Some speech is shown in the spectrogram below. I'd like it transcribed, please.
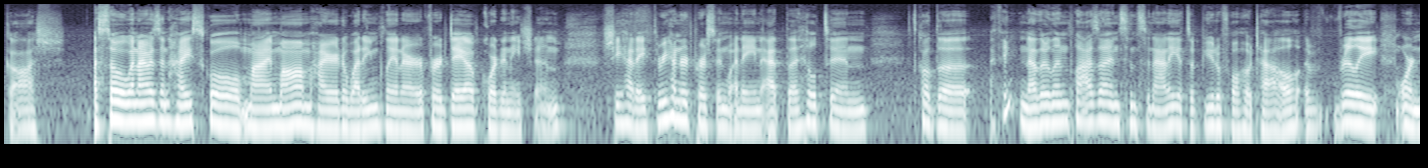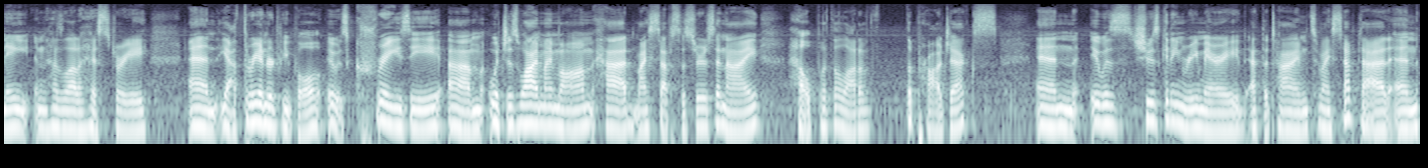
Gosh. So when I was in high school, my mom hired a wedding planner for a day of coordination. She had a 300 person wedding at the Hilton. Called the I think Netherland Plaza in Cincinnati. It's a beautiful hotel, really ornate and has a lot of history. And yeah, 300 people. It was crazy, um, which is why my mom had my stepsisters and I help with a lot of the projects. And it was she was getting remarried at the time to my stepdad, and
